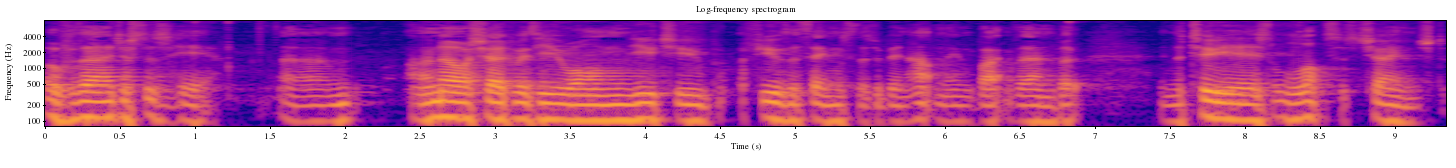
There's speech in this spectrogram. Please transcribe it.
over there, just as here. Um, I know I shared with you on YouTube a few of the things that have been happening back then, but in the two years, lots has changed.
